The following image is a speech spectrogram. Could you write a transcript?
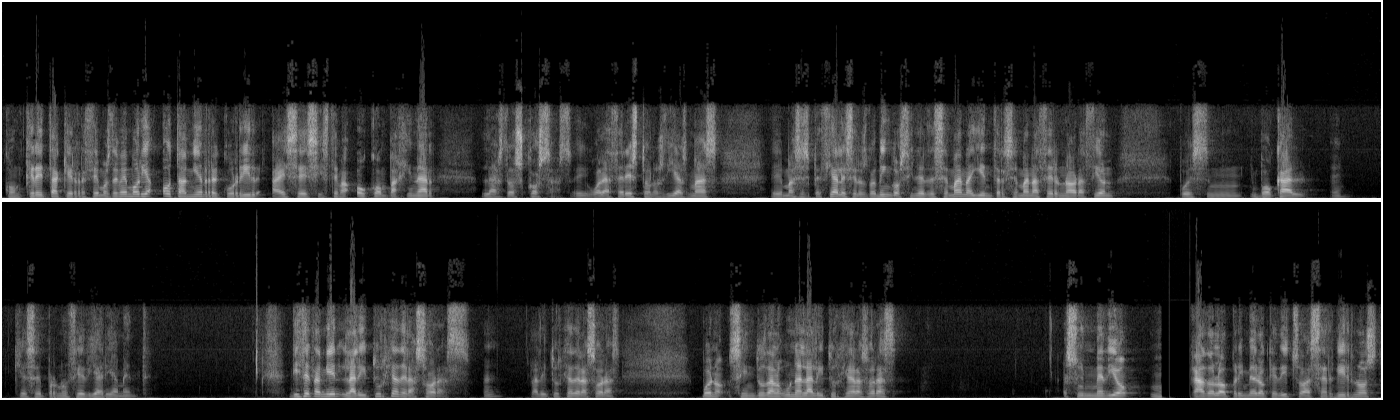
concreta que recemos de memoria o también recurrir a ese sistema o compaginar las dos cosas. ¿eh? Igual hacer esto en los días más eh, más especiales, en los domingos, fines de semana y entre semana hacer una oración pues mm, vocal ¿eh? que se pronuncie diariamente. Dice también la liturgia de las horas. La liturgia de las horas. Bueno, sin duda alguna la liturgia de las horas es un medio llegado lo primero que he dicho, a servirnos,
